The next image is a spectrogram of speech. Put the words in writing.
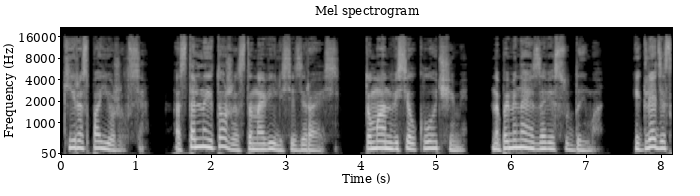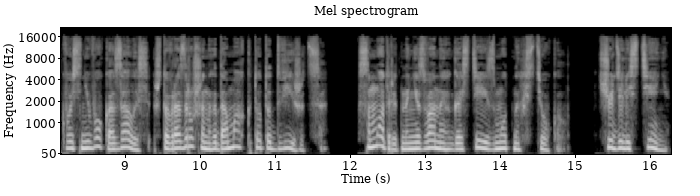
Кирос поежился. Остальные тоже остановились, озираясь. Туман висел клочьями, напоминая завесу дыма. И, глядя сквозь него, казалось, что в разрушенных домах кто-то движется, смотрит на незваных гостей из мутных стекол. Чудились тени,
